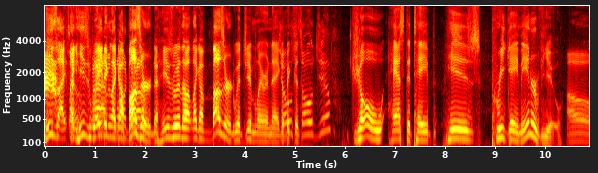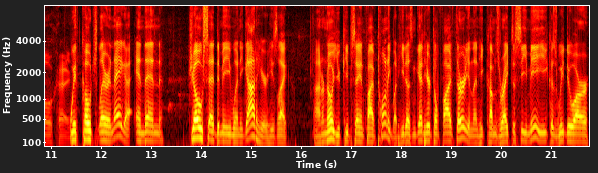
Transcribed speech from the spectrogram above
He's like, like he's waiting like a buzzard. He's with a, like a buzzard with Jim Larrañaga Joe because stole Jim? Joe has to tape his pregame interview Oh, okay. with Coach Larrañaga. And then Joe said to me when he got here, he's like, I don't know. You keep saying 5:20, but he doesn't get here till 5:30, and then he comes right to see me because we do our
